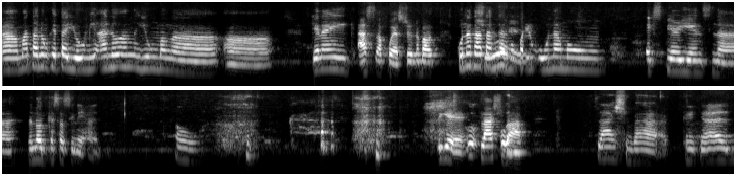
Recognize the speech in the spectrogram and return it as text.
ah, matanong kita, Yumi, ano ang yung mga, ah, can I ask a question about, kung natatandaan mo Sure. pa yung unang mong experience na nanood ka sa sinehan? Oh. Sige, flashback. Flashback. Ganyan.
